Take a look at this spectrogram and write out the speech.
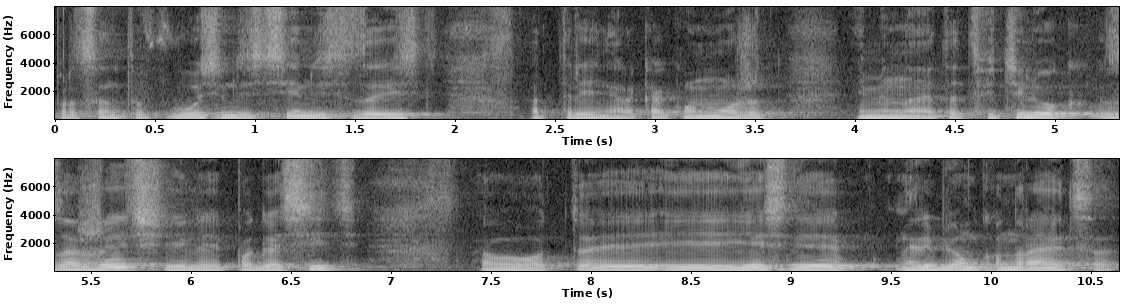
процентов 80-70 зависит от тренера, как он может именно этот фитилек зажечь или погасить. Вот. И если ребенку нравится,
